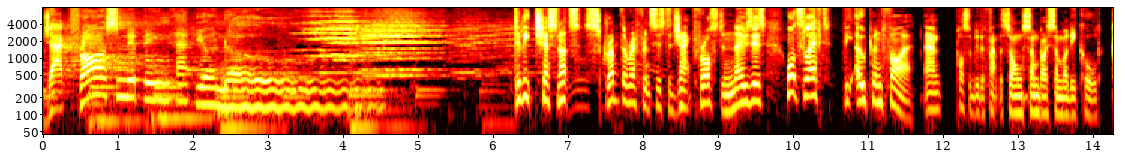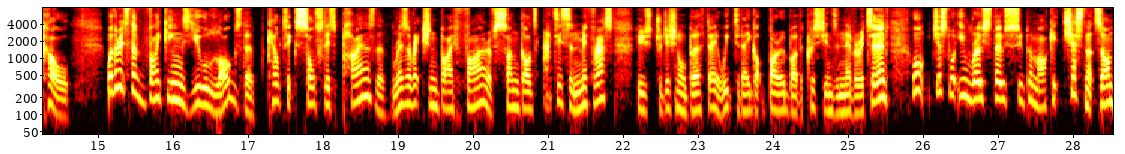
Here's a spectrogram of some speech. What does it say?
Jack Frost nipping at your nose. Delete chestnuts, scrub the references to Jack Frost and noses. What's left? The open fire. And possibly the fact the song's sung by somebody called Cole. Whether it's the Vikings' Yule logs, the Celtic solstice pyres, the resurrection by fire of sun gods Attis and Mithras, whose traditional birthday a week today got borrowed by the Christians and never returned, or just what you roast those supermarket chestnuts on,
